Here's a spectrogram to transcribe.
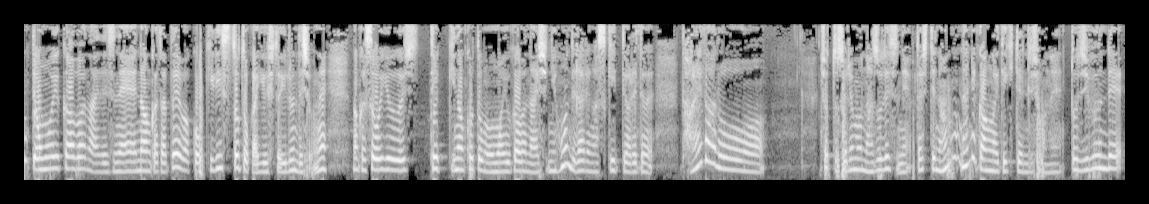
間って思い浮かばないですね。なんか例えばこう、キリストとかいう人いるんでしょうね。なんかそういう的なことも思い浮かばないし、日本で誰が好きって言われても、誰だろう。ちょっとそれも謎ですね。私って何、何考えて生きてるんでしょうね。と自分で、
